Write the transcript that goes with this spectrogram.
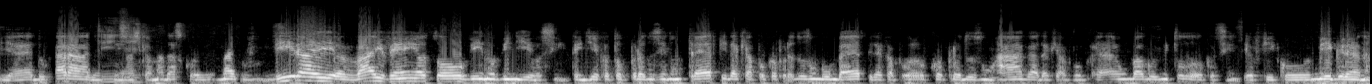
E é do caralho, assim, acho que é uma das coisas. Mas vira e vai e vem, eu tô ouvindo vinil, assim. Tem dia que eu tô produzindo um trap, daqui a pouco eu produzo um boom bap, daqui a pouco eu produzo um rap daqui a pouco. É um bagulho muito louco, assim. Eu fico migrando.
